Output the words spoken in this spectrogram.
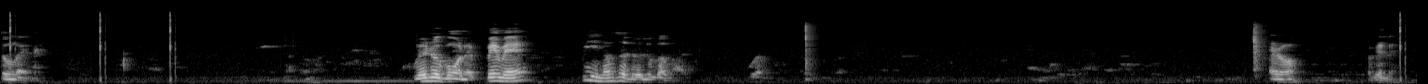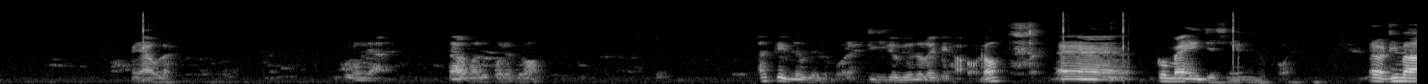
သုံးလိုက်မယ်ဝဲတော့ကောင်းတယ်ပင်းမယ် ပြီးရင်နောက်ဆက်တွဲလုပ်ကပါတယ်အဲ့တော့ဘာဖြစ်လဲမရဘူးလားကိုလုံးရတယ်အဲ့တော့ဘာလို့ခေါ်လဲဆိုတော့ escape လုပ်တယ်လို့ခေါ်တယ်ဒီလိုမျိုးလုပ်လိုက်တဲ့ဟာပေါ့နော်အဲ command injection လို့ခေါ်တယ်အဲ့တော့ဒီမှာ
